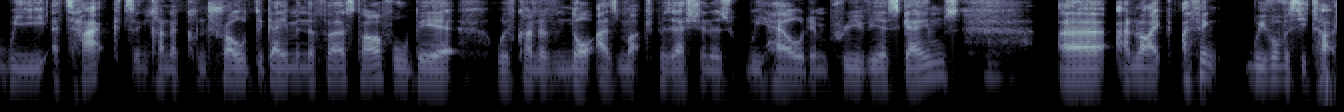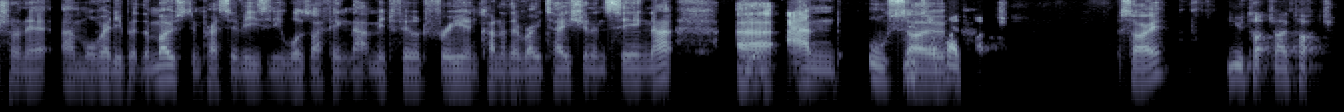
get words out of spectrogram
we attacked and kind of controlled the game in the first half, albeit with kind of not as much possession as we held in previous games. Uh, and like I think we've obviously touched on it um, already, but the most impressive easily was I think that midfield free and kind of the rotation and seeing that, uh, and You also I touch. sorry. You touch, I touch.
